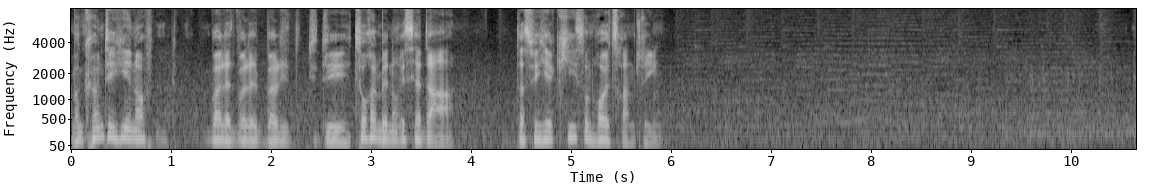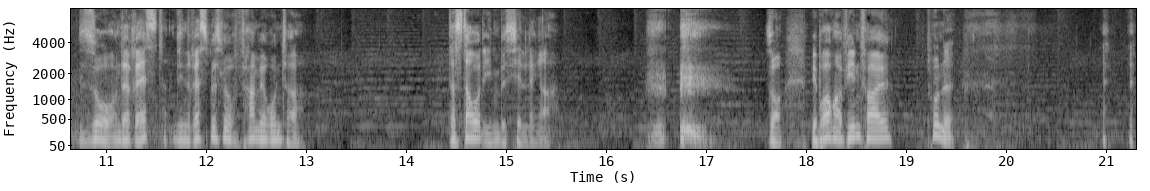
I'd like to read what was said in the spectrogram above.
Man könnte hier noch, weil, weil, weil die, die Zuganbindung ist ja da, dass wir hier Kies und Holz rankriegen. So, und der Rest, den Rest müssen wir, fahren wir runter. Das dauert ihm ein bisschen länger. So, wir brauchen auf jeden Fall Tunnel.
